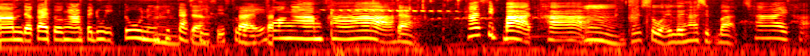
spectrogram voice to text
าม เดี๋ยวไก่ตัวงามไปดูอีกตู้หนึ่งอืมที่กัดจ้ะสีสไปวยไปๆตัวงามค่ะจ้ะห้าสิบบาทค่ะ อืมสวยๆเลยห้าสิบบาทใช่ค่ะ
